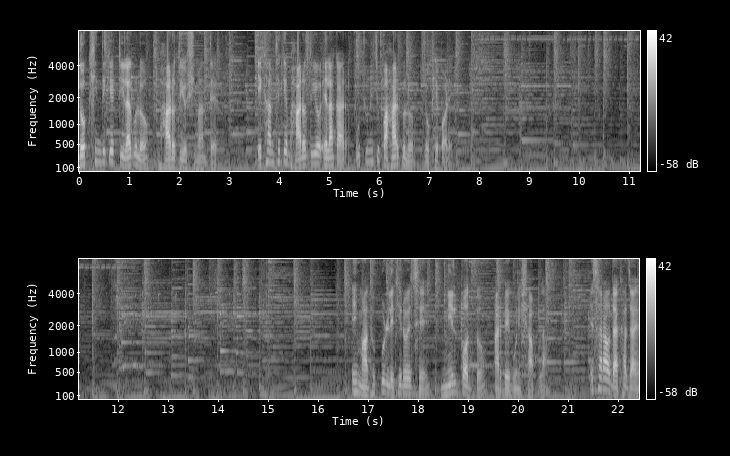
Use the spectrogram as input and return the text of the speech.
দক্ষিণ দিকের টিলাগুলো ভারতীয় সীমান্তের। এখান থেকে ভারতীয় এলাকার উঁচু নিচু পাহাড়গুলো চোখে পড়ে। এই মাধবপুর লেকে রয়েছে নীলপদ্ম আর বেগুনি শাপলা। এছাড়াও দেখা যায়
